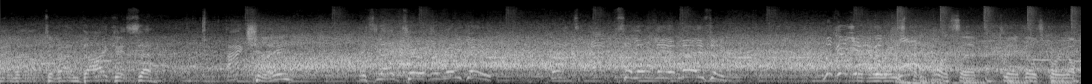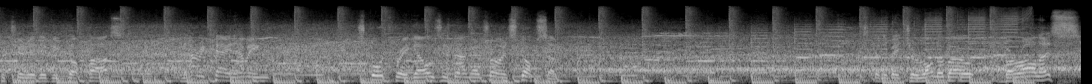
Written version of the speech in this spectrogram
Came out to Van Dijk. It's uh, actually it's led to a Origi. That's absolutely amazing. Look at you! Well, it's a clear goal scoring opportunity if he got past. And Harry Kane, having scored three goals, is now going to try and stop some. It's going to be Geronimo Barrales.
